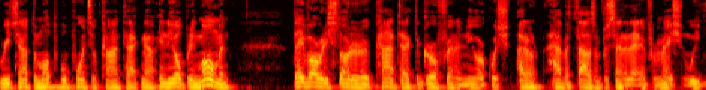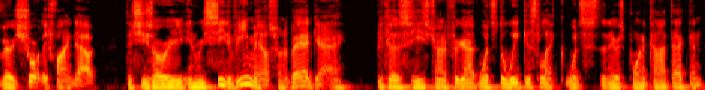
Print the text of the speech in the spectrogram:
reaching out to multiple points of contact. Now, in the opening moment, they've already started to contact a girlfriend in New York, which I don't have a thousand percent of that information. We very shortly find out that she's already in receipt of emails from the bad guy because he's trying to figure out what's the weakest link, what's the nearest point of contact. And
